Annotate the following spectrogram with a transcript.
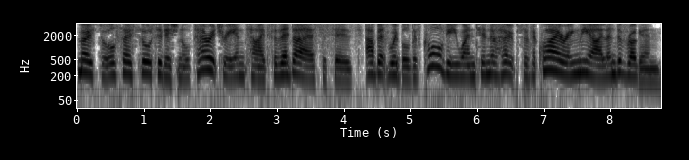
Most also sought additional territory and tithe for their dioceses. Abbot Wibald of Corvey went in the hopes of acquiring the island of Rügen.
